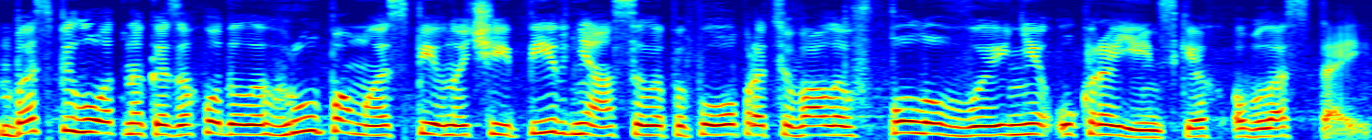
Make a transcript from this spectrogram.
Безпілотники заходили групами з півночі і півдня. Сили ППО працювали в половині українських областей.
